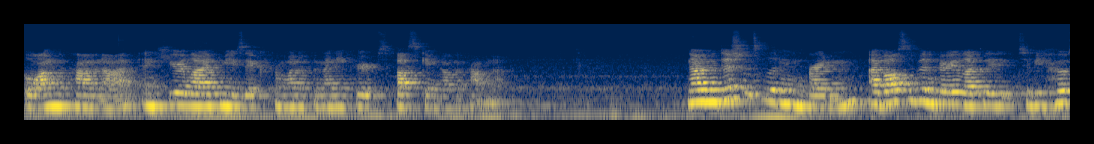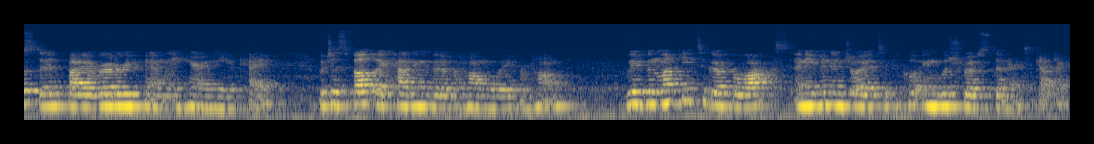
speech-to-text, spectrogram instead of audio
along the promenade and hear live music from one of the many groups busking on the promenade. Now in addition to living in Brighton, I've also been very lucky to be hosted by a Rotary family here in the UK, which has felt like having a bit of a home away from home. We've been lucky to go for walks and even enjoy a typical English roast dinner together.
